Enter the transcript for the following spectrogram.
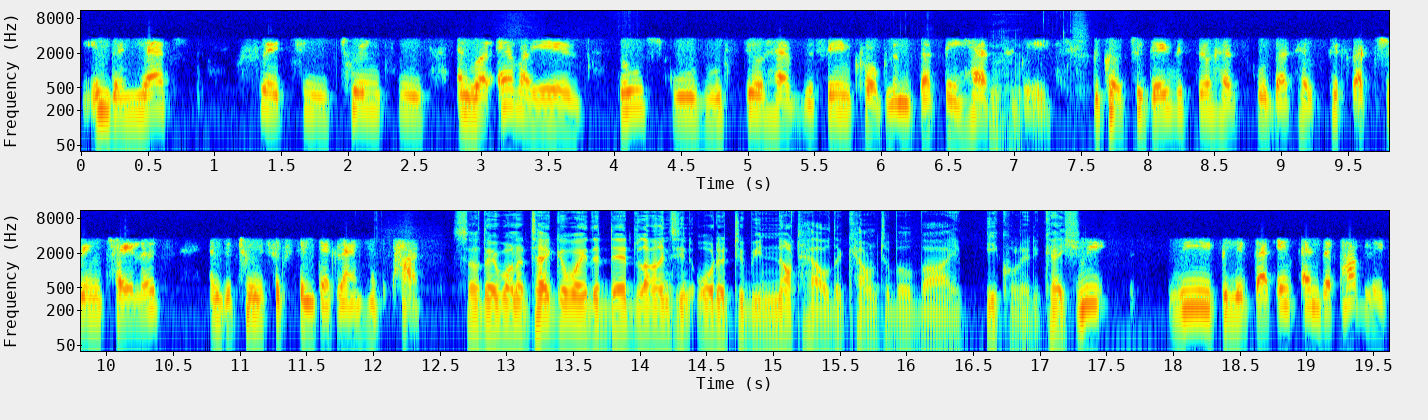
in the next 30, 20, and whatever years, those schools will still have the same problems that they have mm-hmm. today. Because today we still have schools that have pit latrine toilets and the 2016 deadline has passed. So they want to take away the deadlines in order to be not held accountable by equal education. We, we believe that, and, and the public.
